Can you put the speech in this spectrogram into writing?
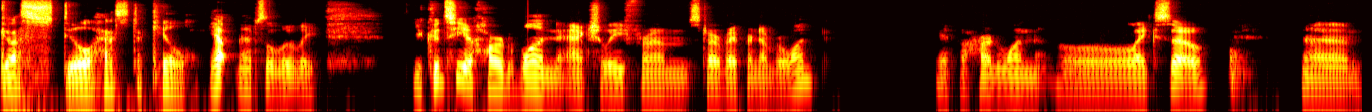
Gus still has to kill. Yep, absolutely. You could see a hard one actually from Star Viper number one. If a hard one like so, um,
